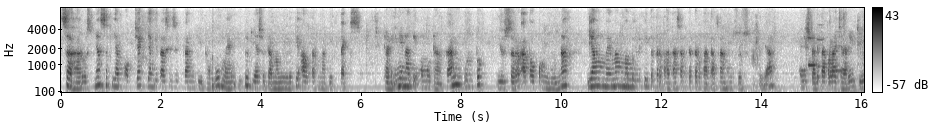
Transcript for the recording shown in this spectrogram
seharusnya setiap objek yang kita sisipkan di dokumen itu dia sudah memiliki alternatif teks. Dan ini nanti memudahkan untuk user atau pengguna yang memang memiliki keterbatasan-keterbatasan khusus gitu ya. Ini sudah kita pelajari di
